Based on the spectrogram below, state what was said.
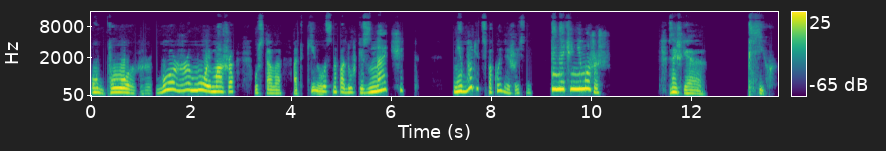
О, боже, боже мой, Маша устала откинулась на подушке. Значит, не будет спокойной жизни. Ты иначе не можешь. Знаешь, я псих,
